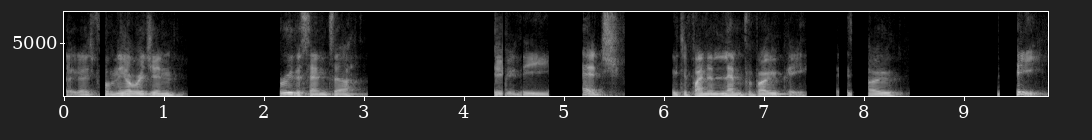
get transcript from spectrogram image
that goes from the origin through the center to the edge. We need to find the length of OP. OP. And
